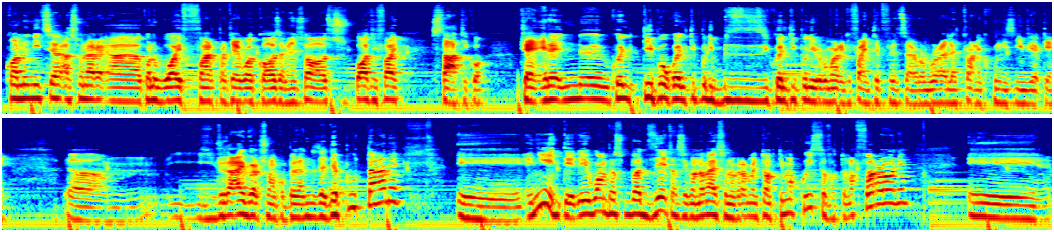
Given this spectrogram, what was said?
quando inizia a suonare uh, quando vuoi far partire qualcosa che ne so Spotify statico cioè quel tipo, quel tipo di bzz, quel tipo di rumore che fa interferenza al rumore elettronico quindi significa che um, i driver sono completamente delle puttane. E, e, niente, le OnePlus Buds Z secondo me sono veramente un ottimo acquisto, ho fatto un affarone. E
